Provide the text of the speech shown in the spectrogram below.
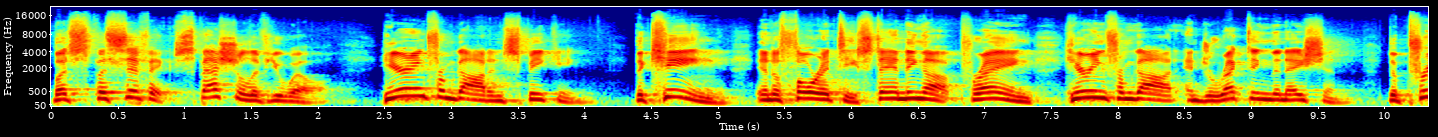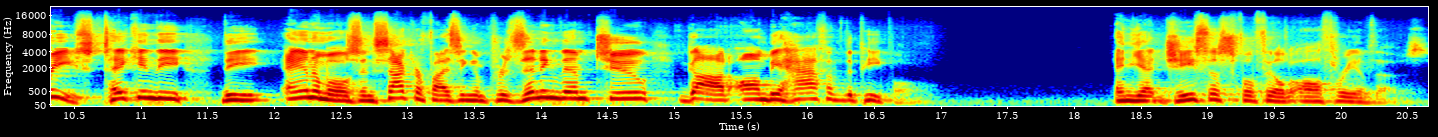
but specific, special, if you will, hearing from God and speaking. The king in authority, standing up, praying, hearing from God, and directing the nation. The priest taking the, the animals and sacrificing and presenting them to God on behalf of the people. And yet Jesus fulfilled all three of those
